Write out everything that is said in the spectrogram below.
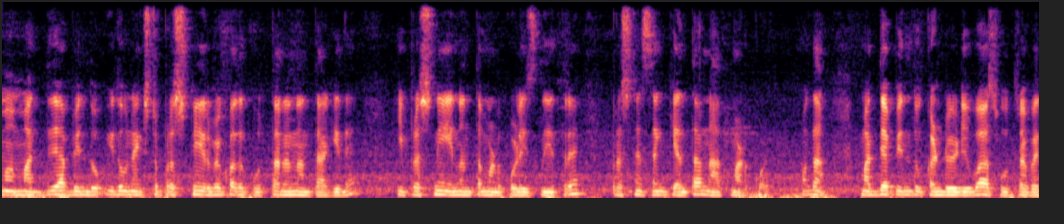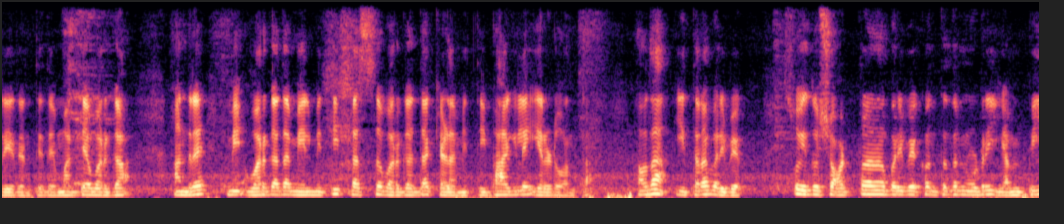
ಮಧ್ಯ ಬಿಂದು, ಇದು ನೆಕ್ಸ್ಟ್ ಪ್ರಶ್ನೆ ಇರಬೇಕು, ಅದಕ್ಕೆ ಉತ್ತರನಂತಾಗಿದೆ. ಈ ಪ್ರಶ್ನೆ ಏನಂತ ಮಾಡ್ಕೊಳ್ಳಿ ಸ್ನೇಹಿತರೆ. ಪ್ರಶ್ನೆ ಸಂಖ್ಯೆ ಅಂತ ನಾಲ್ಕು ಮಾಡ್ಕೊಳ್ಳಿ. ಹೌದಾ? ಮಧ್ಯ ಬಿಂದು ಕಂಡುಹಿಡಿಯುವ ಸೂತ್ರ ಬರೀರಿ ಅಂತಿದೆ ಮಧ್ಯ ವರ್ಗ ಅಂದರೆ ಮೇ, ವರ್ಗದ ಮೇಲ್ಮಿತಿ ಪ್ಲಸ್ ವರ್ಗದ ಕೆಳಮಿತಿ, ಬಾಗಿಲೆ ಎರಡು ಅಂತ. ಹೌದಾ? ಈ ಥರ ಬರಿಬೇಕು. ಸೊ ಇದು ಶಾರ್ಟ್ ಬರಿಬೇಕು ಅಂತಂದ್ರೆ ನೋಡಿರಿ M P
